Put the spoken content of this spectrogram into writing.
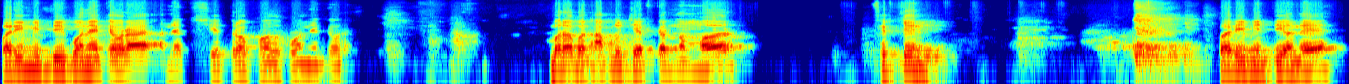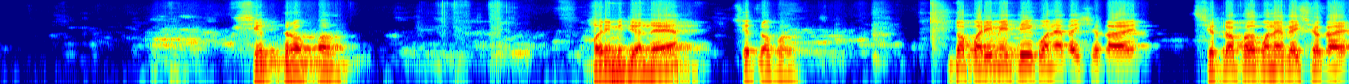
પરિમિતિ કોને કહેવાય અને ક્ષેત્રફળ કોને કહેવાય. બરાબર, આપણું ચેપ્ટર નંબર ફિફ્ટીન. પરિમિતિ અને ક્ષેત્રફળ. પરિમિતિ અને ક્ષેત્રફળ. તો પરિમિતિ કોને કહી શકાય? ક્ષેત્રફળ કોને કહી શકાય?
